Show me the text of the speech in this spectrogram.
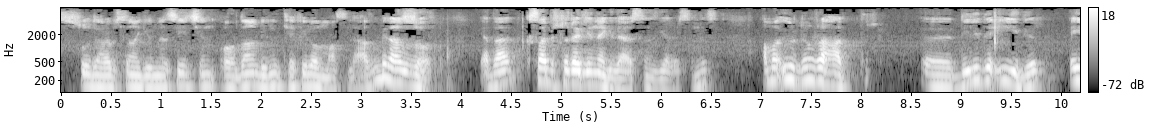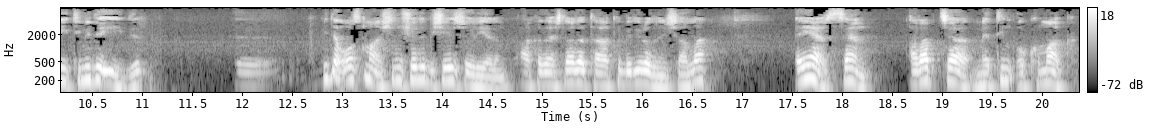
Suudi Arabistan'a girmesi için oradan birinin kefil olması lazım. Biraz zor. Ya da kısa bir süreliğine gidersiniz gelirsiniz. Ama Ürdün rahattır. E, dili de iyidir. Eğitimi de iyidir. E, bir de Osman şimdi şöyle bir şey söyleyelim. Arkadaşlar da takip ediyorlar inşallah. Eğer sen Arapça metin okumak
